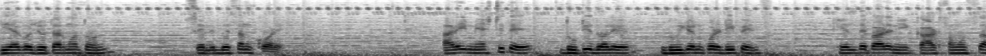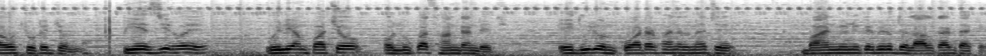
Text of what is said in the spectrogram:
দিয়াগো জোতার মতন সেলিব্রেশন করে। আর এই ম্যাচটিতে দুটি দলের দুইজন করে ডিফেন্স খেলতে পারেনি কার্ড সমস্যা ও চোটের জন্য। পিএসজির হয়ে উইলিয়াম পাচো ও লুকাস হান্ডান্ডেজ এই দুজন কোয়ার্টার ফাইনাল ম্যাচে বায়ার্ন মিউনিকের বিরুদ্ধে লাল কার্ড দেখে।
